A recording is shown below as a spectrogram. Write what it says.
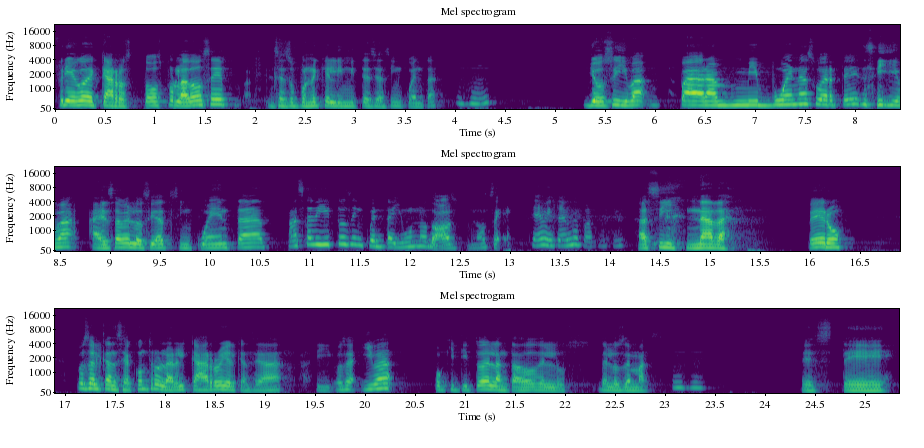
Friego de carros, todos por la 12, se supone que el límite sea 50. Yo sí iba, para mi buena suerte, sí iba a esa velocidad 50, pasadito 51, 2, no sé. Sí, a mí también me pasa así. Así, nada. Pero, pues alcancé a controlar el carro y alcancé a, así, o sea, iba poquitito adelantado de los, de los demás. Este,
